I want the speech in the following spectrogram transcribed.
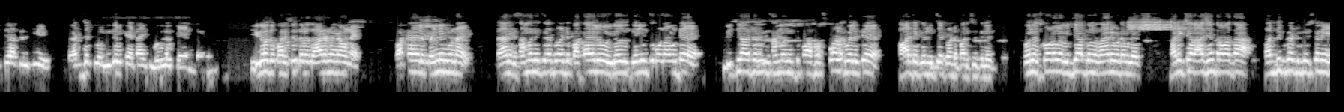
విద్యార్థులకి బడ్జెట్లో నిధులు కేటాయించి విడుదల చేయడం జరిగింది. ఈ రోజు పరిస్థితులు దారుణంగా ఉన్నాయి. బకాయిలు పెండింగ్ ఉన్నాయి. దానికి సంబంధించినటువంటి బకాయిలు ఈ రోజు చెల్లించకుండా ఉంటే విద్యార్థులకు సంబంధించి పాపం స్కూళ్ళకి వెళితే హార్టికల్ ఇచ్చేటువంటి పరిస్థితి లేదు. కొన్ని స్కూళ్ళలో విద్యార్థులను రానివ్వడం లేదు. పరీక్ష రాసిన తర్వాత సర్టిఫికెట్ తీసుకుని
